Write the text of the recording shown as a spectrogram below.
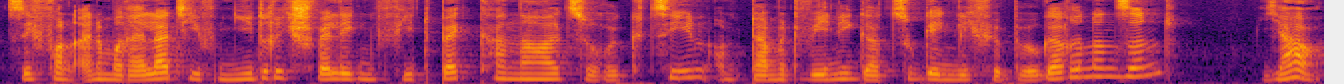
sich von einem relativ niedrigschwelligen Feedback-Kanal zurückziehen und damit weniger zugänglich für Bürgerinnen sind? Ja.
